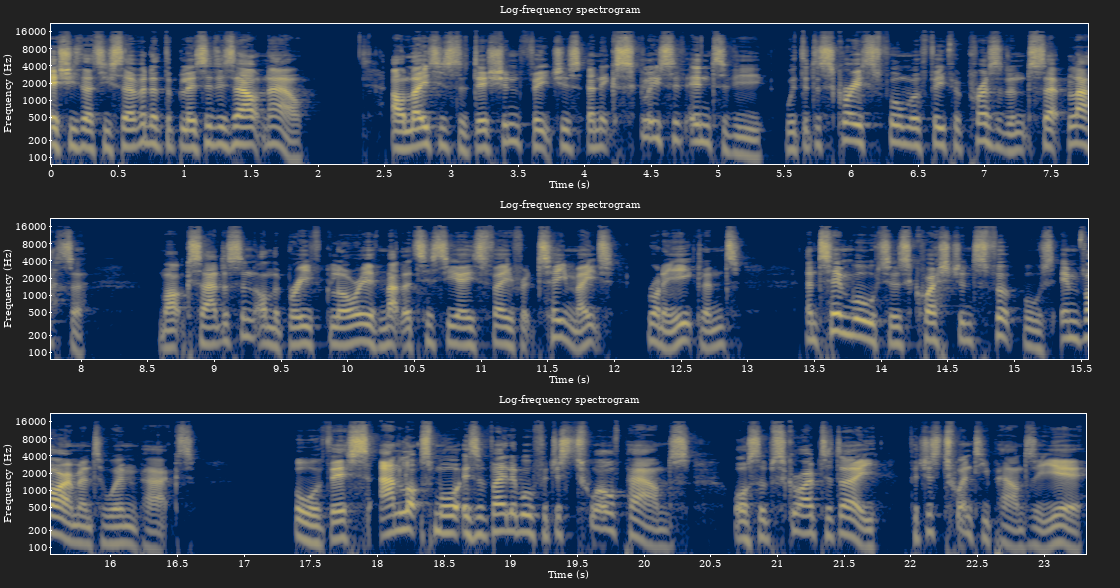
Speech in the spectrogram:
Issue 37 of The Blizzard is out now. Our latest edition features an exclusive interview with the disgraced former FIFA president Sepp Blatter, Mark Sanderson on the brief glory of Matt Le favourite teammate, Ronnie Ekelund, and Tim Walters questions football's environmental impact. All of this and lots more is available for just £12 or subscribe today for just £20 a year.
